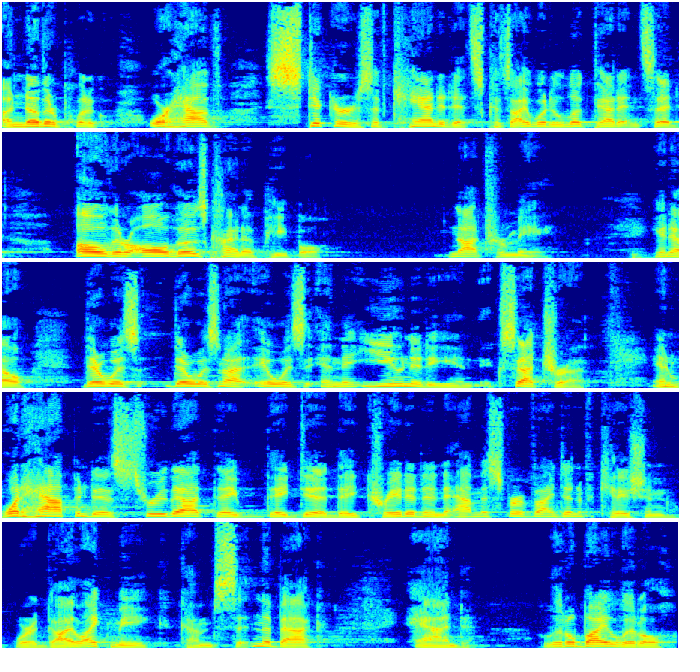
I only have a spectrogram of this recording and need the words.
another political, or have stickers of candidates, because I would have looked at it and said, oh, they're all those kind of people. Not for me. You know, there was, there was not, it was in the unity and etc. And what happened is through that, they, they did. They created an atmosphere of identification where a guy like me could come sit in the back and little by little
